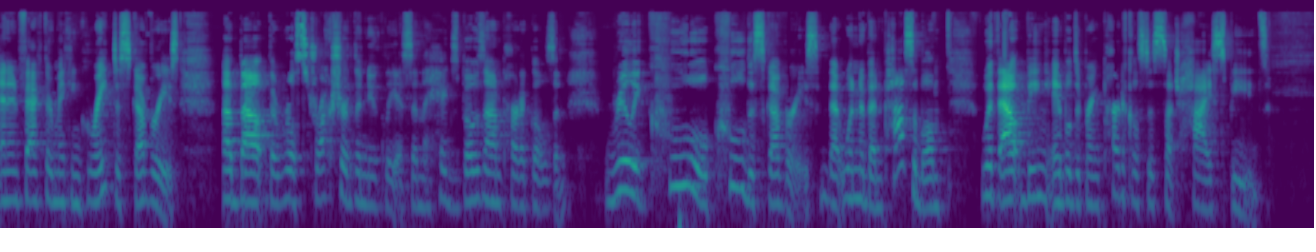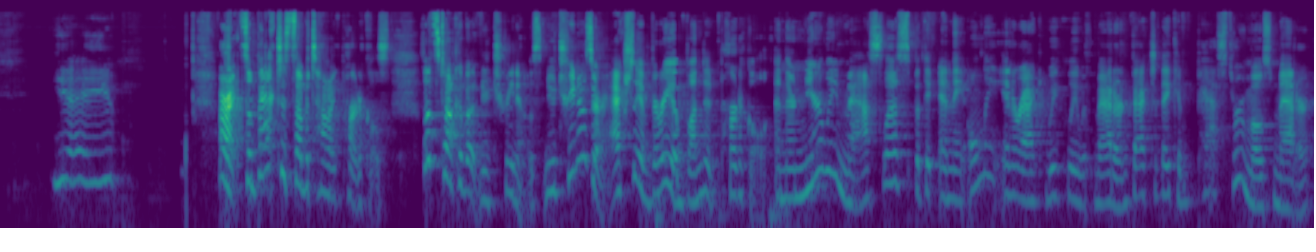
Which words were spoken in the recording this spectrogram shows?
And in fact, they're making great discoveries about the real structure of the nucleus and the Higgs boson particles and really cool, cool discoveries that wouldn't have been possible without being able to bring particles to such high speeds. Yay! All right, so back to subatomic particles. Let's talk about neutrinos. Neutrinos are actually a very abundant particle, and they're nearly massless, but they, and they only interact weakly with matter. In fact, they can pass through most matter.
